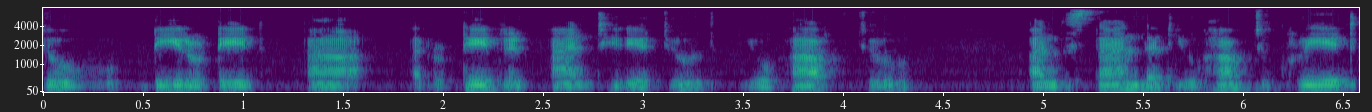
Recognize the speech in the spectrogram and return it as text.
to derotate uh, a rotated anterior tooth, you have to understand that you have to create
